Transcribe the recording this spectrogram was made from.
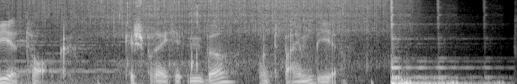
Bier Talk. Gespräche über und beim Bier.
